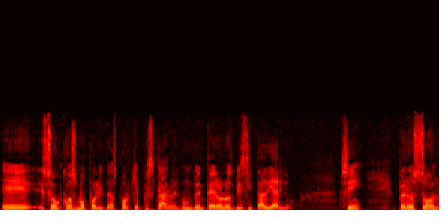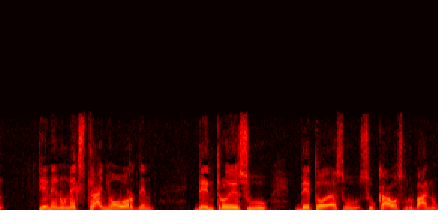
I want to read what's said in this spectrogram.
eh, son cosmopolitas porque, pues claro, el mundo entero los visita a diario, ¿sí? Pero son, tienen un extraño orden dentro de su, de toda su, su caos urbano,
